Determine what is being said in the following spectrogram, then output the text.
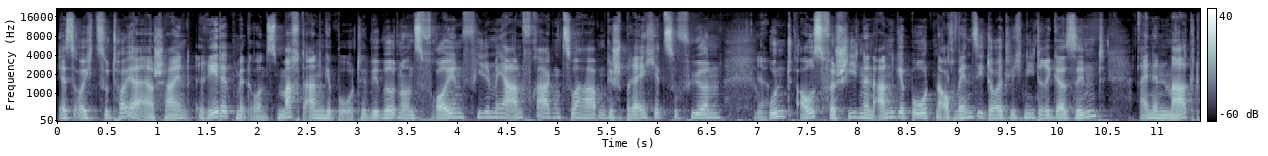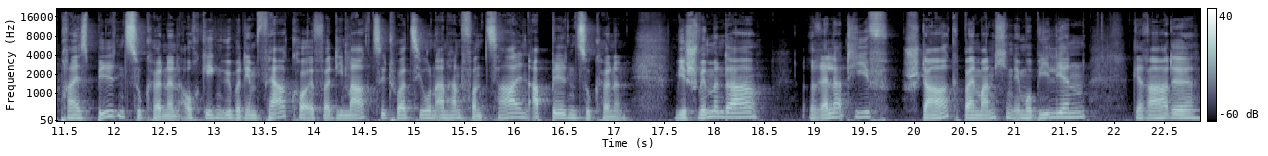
es euch zu teuer erscheint. Redet mit uns, macht Angebote. Wir würden uns freuen, viel mehr Anfragen zu haben, Gespräche zu führen ja. und aus verschiedenen Angeboten, auch wenn sie deutlich niedriger sind, einen Marktpreis bilden zu können, auch gegenüber dem Verkäufer die Marktsituation anhand von Zahlen abbilden zu können. Wir schwimmen da relativ stark bei manchen Immobilien, gerade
